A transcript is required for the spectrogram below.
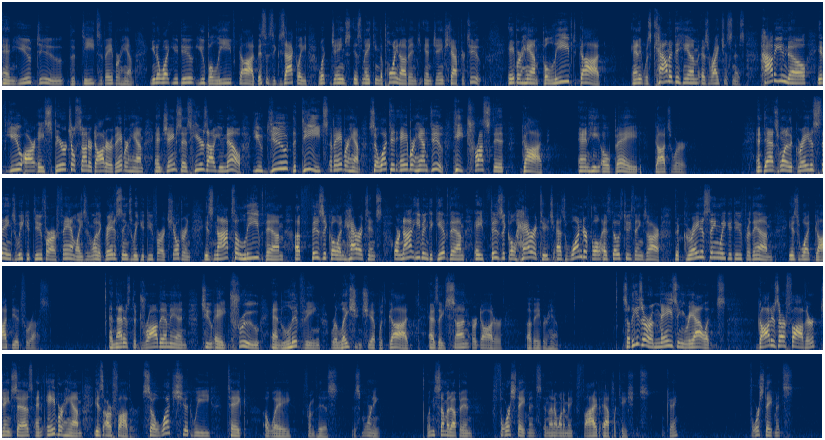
And you do the deeds of Abraham. You know what you do? You believe God. This is exactly what James is making the point of in, in James chapter 2. Abraham believed God and it was counted to him as righteousness. How do you know if you are a spiritual son or daughter of Abraham? And James says, here's how you know you do the deeds of Abraham. So, what did Abraham do? He trusted God and he obeyed God's word. And, dads, one of the greatest things we could do for our families and one of the greatest things we could do for our children is not to leave them a physical inheritance or not even to give them a physical heritage, as wonderful as those two things are. The greatest thing we could do for them is what God did for us. And that is to draw them in to a true and living relationship with God as a son or daughter of Abraham. So these are amazing realities. God is our father, James says, and Abraham is our father. So, what should we take away from this this morning? Let me sum it up in four statements, and then I want to make five applications. Okay? Four statements,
